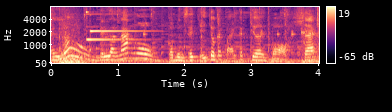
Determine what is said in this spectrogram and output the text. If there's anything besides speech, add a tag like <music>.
Hello, mình là Nam Ngôn và mình sẽ chỉ cho các bạn cách chơi bò sát.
